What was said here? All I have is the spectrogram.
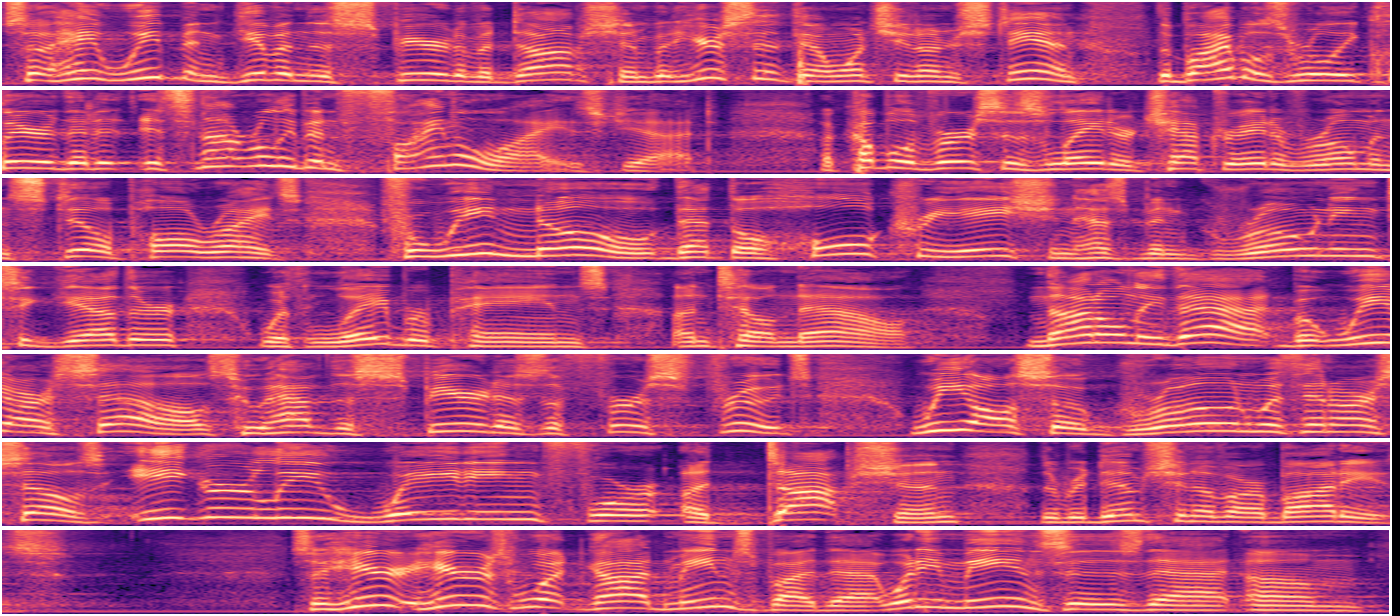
So, hey, we've been given the spirit of adoption, but here's something I want you to understand. The Bible is really clear that it's not really been finalized yet. A couple of verses later, chapter 8 of Romans, still, Paul writes, For we know that the whole creation has been groaning together with labor pains until now. Not only that, but we ourselves, who have the Spirit as the first fruits, we also groan within ourselves, eagerly waiting for adoption, the redemption of our bodies. So here, here's what God means by that. What he means is that um,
